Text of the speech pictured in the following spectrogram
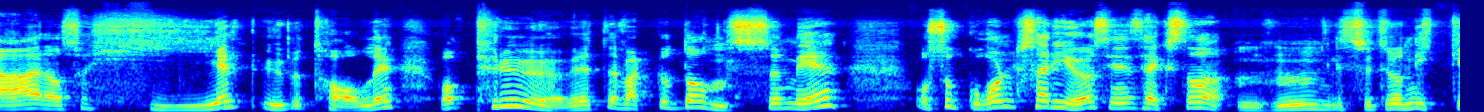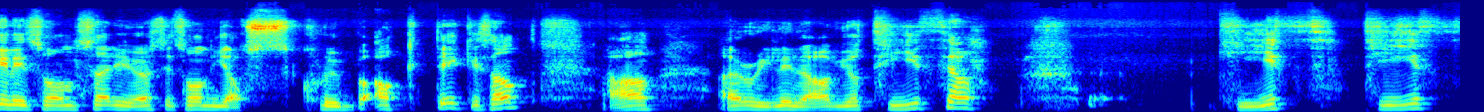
er altså helt ubetalelig. og Han prøver etter hvert å danse med, og så går han seriøst inn i teksten. da. Mm -hmm. Sitter og nikker litt sånn seriøst, litt sånn jazzklubbaktig, ikke sant? Ja, I really love your teeth, ja. Keith, teeth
